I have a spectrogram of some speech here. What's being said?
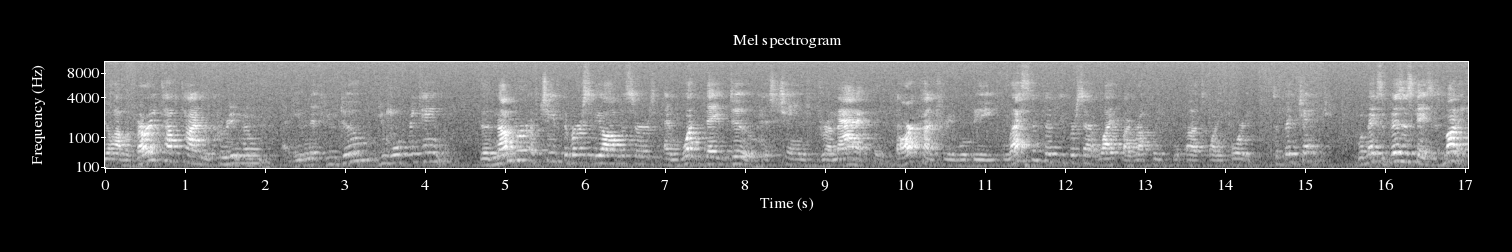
you'll have a very tough time recruiting them, and even if you do, you won't retain them. The number of chief diversity officers and what they do has changed dramatically. Our country will be less than 50% white by roughly uh, 2040. It's a big change. What makes a business case is money.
